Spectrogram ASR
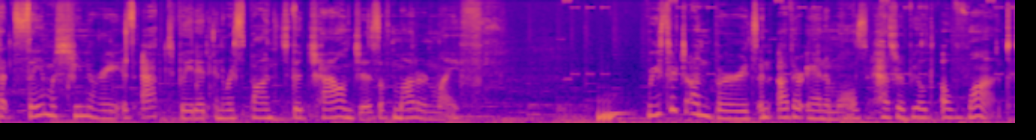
that same machinery is activated in response to the challenges of modern life. Research on birds and other animals has revealed a lot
